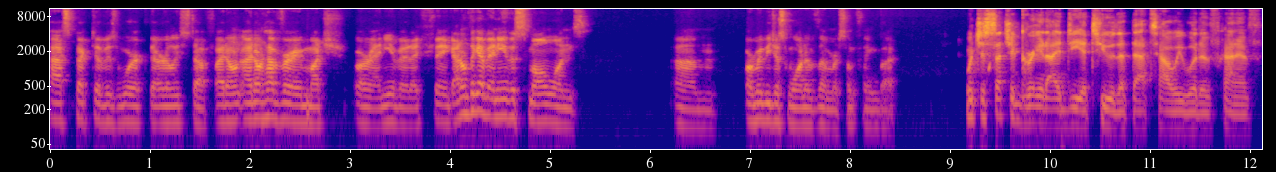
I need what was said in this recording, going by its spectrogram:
aspect of his work the early stuff i don't i don't have very much or any of it i think i don't think i have any of the small ones um or maybe just one of them or something but which is such a great idea too that that's how he would have kind of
